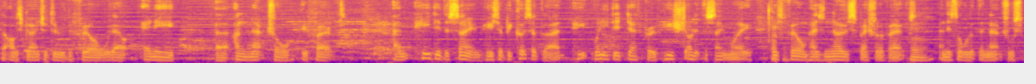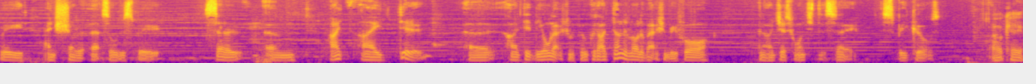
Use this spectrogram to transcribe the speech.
that I was going to do the film without any uh, unnatural effect. And he did the same. He said because of that, he, when he did Death Proof, he shot it the same way. His film has no special effects and it's all at the natural speed and shot at that sort of speed. So um, I, I did it. Uh, I did the all action film because I'd done a lot of action before and I just wanted to say, speed kills. Okay.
